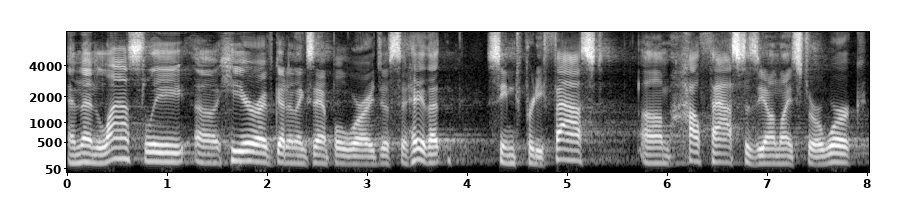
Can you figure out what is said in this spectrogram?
and then lastly, uh, here I've got an example where I just said, hey, that seemed pretty fast. Um, how fast does the online store work?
